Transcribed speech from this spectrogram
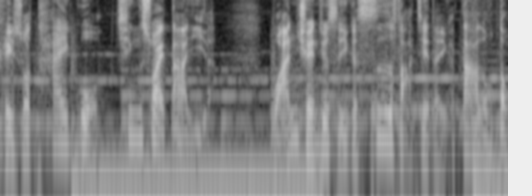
可以说太过轻率大意了，完全就是一个司法界的一个大漏洞。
